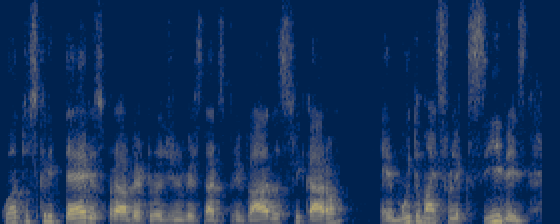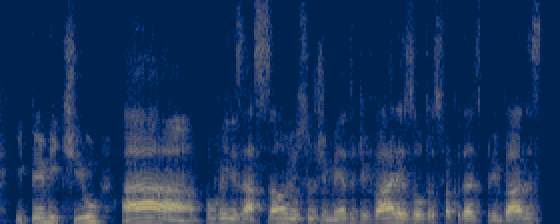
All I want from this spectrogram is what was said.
quanto os critérios para a abertura de universidades privadas ficaram é, muito mais flexíveis e permitiu a pulverização e o surgimento de várias outras faculdades privadas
